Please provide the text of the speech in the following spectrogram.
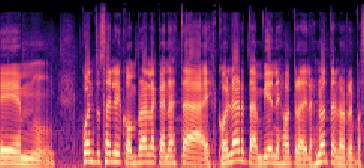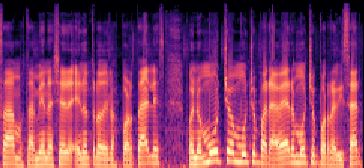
Em, ¿Cuánto sale comprar la canasta escolar? También es otra de las notas, lo repasábamos también ayer en otro de los portales. Bueno, mucho, mucho para ver, mucho por revisar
